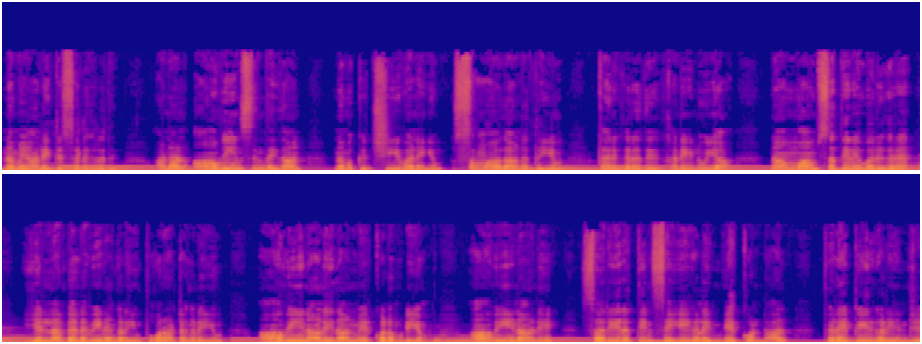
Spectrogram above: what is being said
நம்மை அழைத்து செல்கிறது ஆனால் ஆவியின் சிந்தை தான் நமக்கு ஜீவனையும் சமாதானத்தையும் தருகிறது. ஹலே லூயா நாம் மாம்சத்திலே வருகிற எல்லா பலவீனங்களையும் போராட்டங்களையும் ஆவியினாலே தான் மேற்கொள்ள முடியும். ஆவியினாலே சரீரத்தின் செய்கைகளை மேற்கொண்டால் பிழைப்பீர்கள் என்று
